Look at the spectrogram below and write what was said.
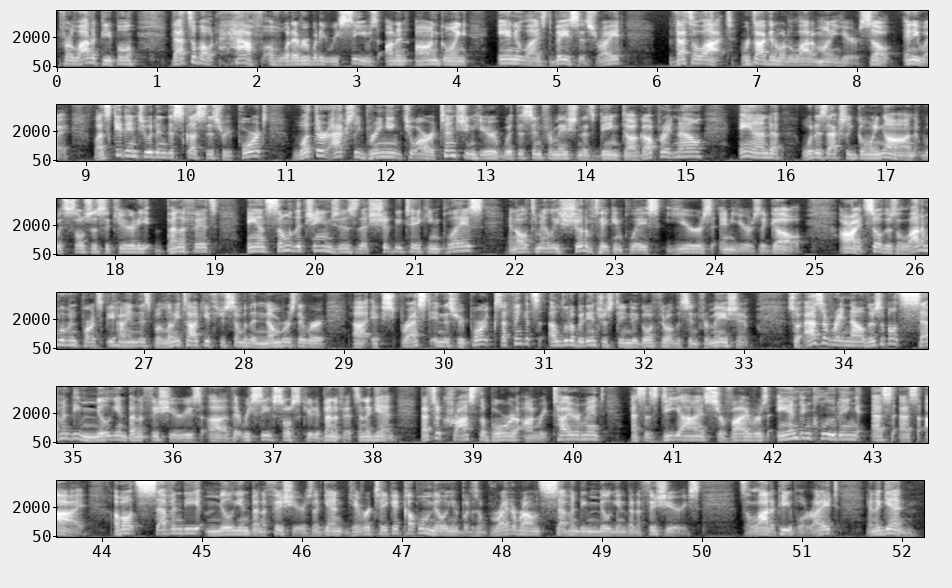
For a lot of people, that's about half of what everybody receives on an ongoing annualized basis, right? That's a lot. We're talking about a lot of money here. So, anyway, let's get into it and discuss this report, what they're actually bringing to our attention here with this information that's being dug up right now, and what is actually going on with Social Security benefits and some of the changes that should be taking place and ultimately should have taken place years and years ago. All right, so there's a lot of moving parts behind this, but let me talk you through some of the numbers that were uh, expressed in this report because I think it's a little bit interesting to go through all this information. So, as of right now, there's about 70 million beneficiaries uh, that receive Social Security benefits. And again, that's across the board on retirement, SSDI, survivors, and including SSI. About 70 million million beneficiaries. Again, give or take a couple million, but it's right around 70 million beneficiaries. It's a lot of people, right? And again,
